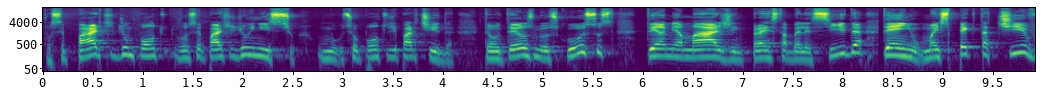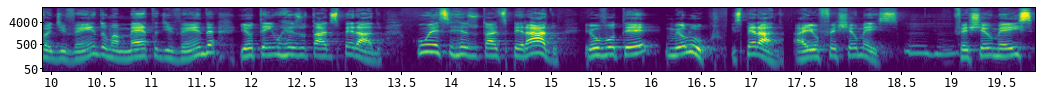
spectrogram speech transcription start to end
Você parte de um ponto, você parte de um início, o seu ponto de partida. Então eu tenho os meus custos, tenho a minha margem pré-estabelecida, tenho uma expectativa de venda, uma meta de venda e eu tenho um resultado esperado. Com esse resultado esperado, eu vou ter o meu lucro esperado. Aí eu fechei o mês. Uhum. Fechei o mês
